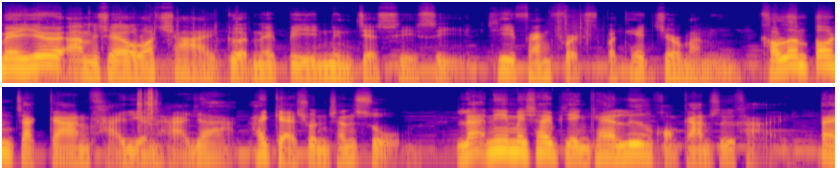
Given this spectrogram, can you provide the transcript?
เมเยอร์อัมเชลรอดชัยเกิดในปี 1744 ที่แฟรงก์เฟิร์ตประเทศเยอรมนี เขาเริ่มต้นจากการขายเหรียญหายากให้แก่ชนชั้นสูง และนี่ไม่ใช่เพียงแค่เรื่องของการซื้อขาย แต่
